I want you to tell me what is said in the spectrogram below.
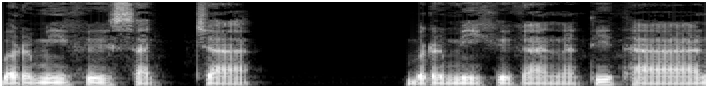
บารมีคือสัจจะ บารมีคือการอธิษฐาน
